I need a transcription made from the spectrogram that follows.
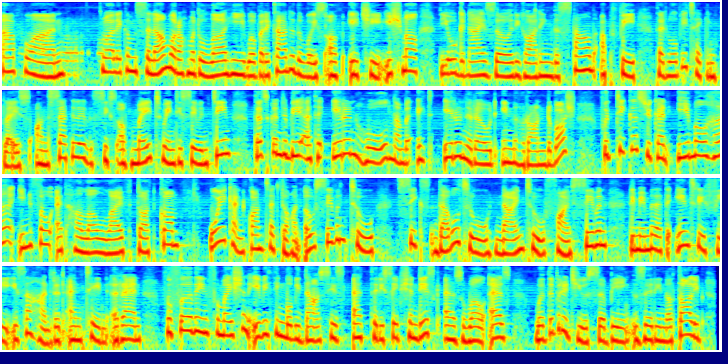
Afwan. Walaikum salam wa rahmatullahi wa barakatuh. The voice of Echi Ishmael, the organizer regarding the styled up fee that will be taking place on Saturday, the 6th of May 2017. That's going to be at the Erin Hall, number 8 Erin Road in Rondebosch. For tickets, you can email her info at halallife.com or you can contact her on 072 622 9257. Remember that the entry fee is 110 Rand. For further information, everything will be downstairs at the reception desk as well as with the producer being Zarina Talib.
